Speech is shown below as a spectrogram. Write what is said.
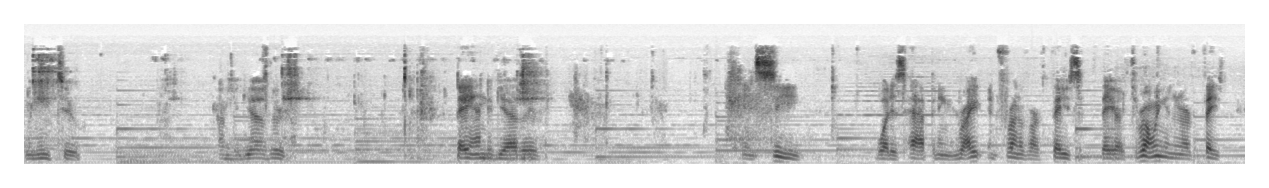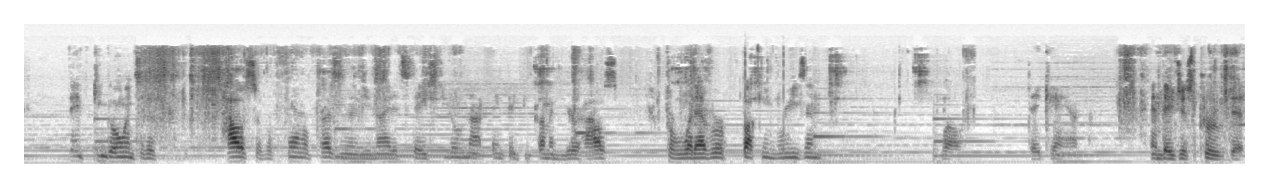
We need to come together, band together, and see what is happening right in front of our face. They are throwing it in our face. They can go into the house of a former president of the United States. You do not think they can come into your house for whatever fucking reason? Well, they can. And they just proved it.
